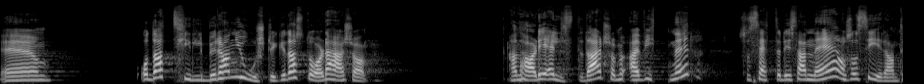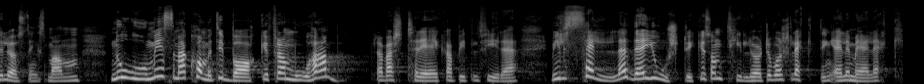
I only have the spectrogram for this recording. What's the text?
Eh, og da tilbyr han jordstykket. Da står det her sånn Han har de eldste der, som er vitner. Så setter de seg ned, og så sier han til løsningsmannen Noomi, som er kommet tilbake fra Mohab, fra vers 3 i kapittel 4, vil selge det jordstykket som tilhørte vår slektning Elimelek.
